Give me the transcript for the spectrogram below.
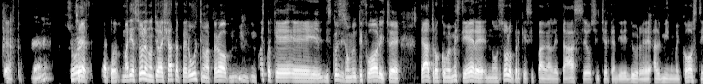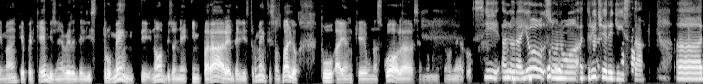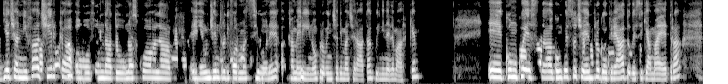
Certo. Bene. Certo, certo. Maria Sole non ti ho lasciata per ultima, però in questo che eh, i discorsi sono venuti fuori, cioè teatro come mestiere non solo perché si pagano le tasse o si cercano di ridurre al minimo i costi, ma anche perché bisogna avere degli strumenti, no? bisogna imparare degli strumenti. Se non sbaglio, tu hai anche una scuola, se non, se non erro. Sì, allora io sono attrice e regista. Uh, dieci anni fa circa ho fondato una scuola e un centro di formazione a Camerino, provincia di Macerata, quindi nelle Marche. E con, questa, con questo centro che ho creato, che si chiama ETRA,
